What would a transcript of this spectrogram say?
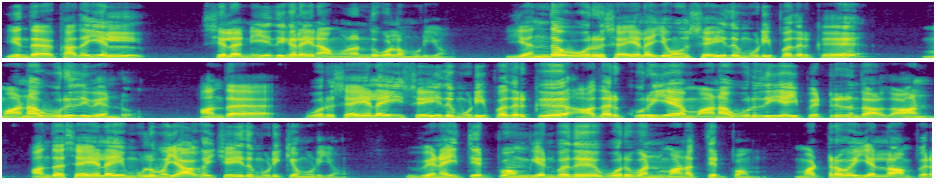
இந்த கதையில் சில நீதிகளை நாம் உணர்ந்து கொள்ள முடியும். எந்த ஒரு செயலையும் செய்து முடிப்பதற்கு மன உறுதி வேண்டும். அந்த ஒரு செயலை செய்து முடிப்பதற்கு அதற்குரிய மன உறுதியை பெற்றிருந்தால்தான் அந்த செயலை முழுமையாக செய்து முடிக்க முடியும். வினைத்திற்பம் என்பது ஒருவன் மனத்திற்பம் மற்றவை எல்லாம் பிற.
